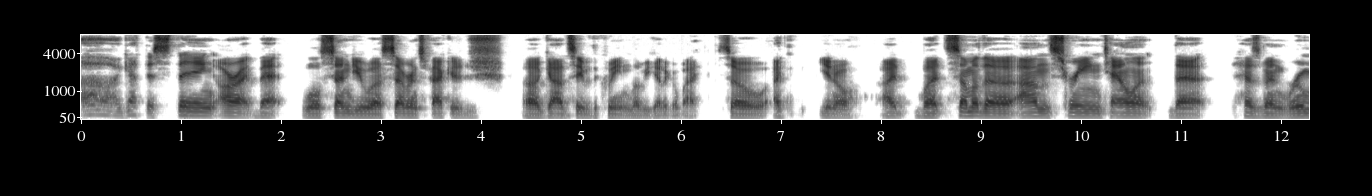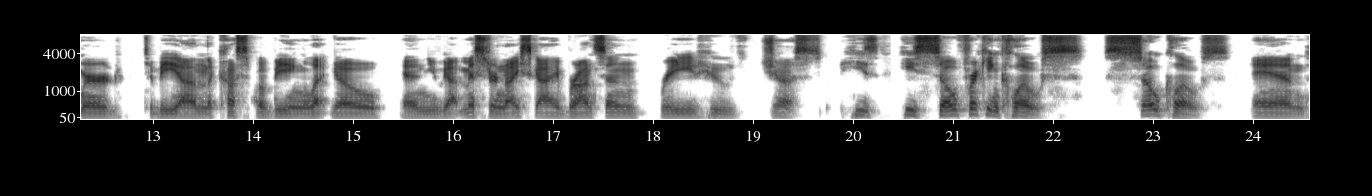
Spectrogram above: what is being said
Oh, I got this thing. All right, bet we'll send you a severance package. Uh, God save the Queen. Love you. Got to go by. So I, you know, I, but some of the on screen talent that has been rumored to be on the cusp of being let go. And you've got Mr. Nice Guy Bronson Reed, who's just, he's, he's so freaking close, so close. And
